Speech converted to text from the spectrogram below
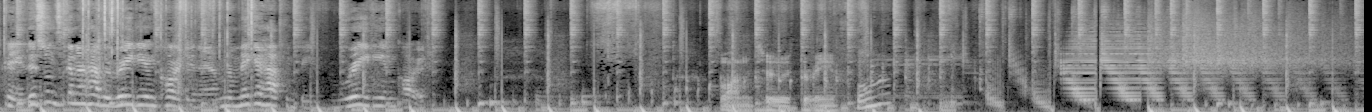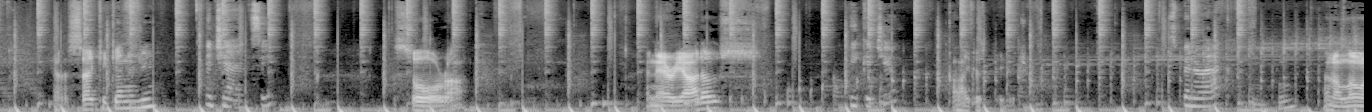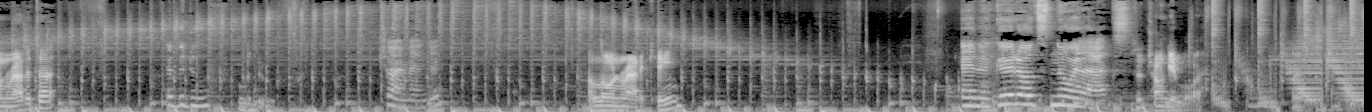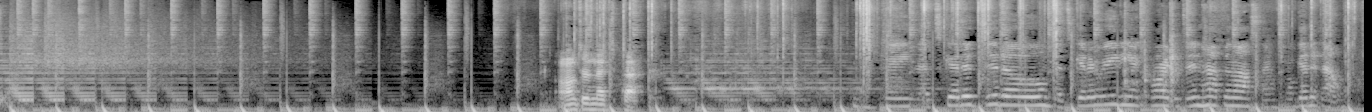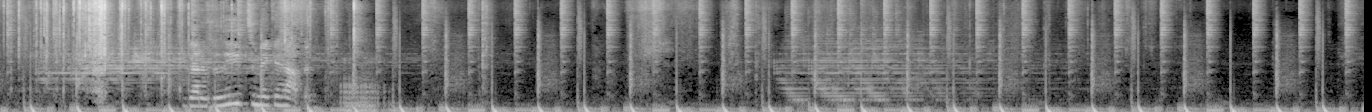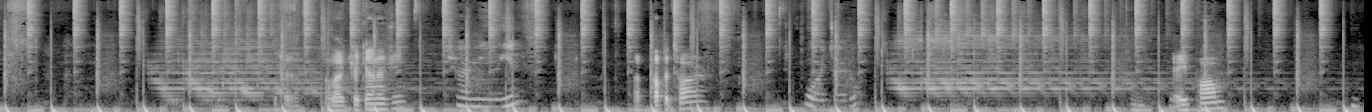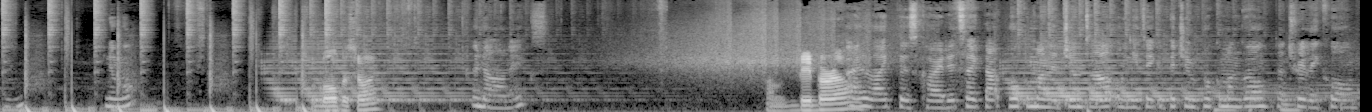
Okay, this one's gonna have a radiant card in it. I'm gonna make it happen for you. Radiant card. One, two, three, four. Got a Psychic Energy, A Chansey. Solrock, an Ariados. Pikachu. I like this Pikachu. Spinarak. hmm And Alolan Rattata. A Bidoof. Bidoof. Charmander. Alolan Raticate. And a good old Snorlax. It's a chunky boy. On to the next pack. Okay, let's get a Ditto. Let's get a Radiant card. It didn't happen last time. We'll get it now. You gotta believe to make it happen. Okay. Electric energy. Charmeleon, A Pupitar. War Turtle, Aipom. mm-hmm. Numo, Bulbasaur. Anonix. Um, I like this card. It's like that Pokemon that jumps out when you take a picture in Pokemon Go. That's really cool.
